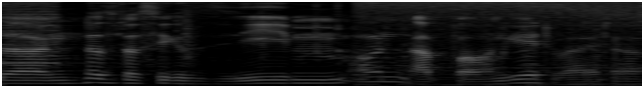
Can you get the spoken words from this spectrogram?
Sagen, das lustige 7 und abbauen geht weiter.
